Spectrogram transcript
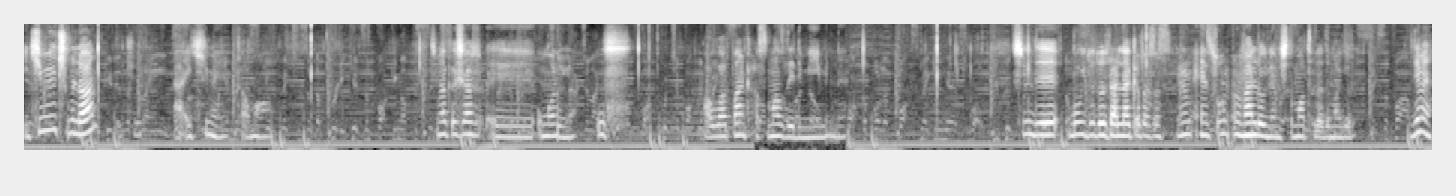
İki mi üç mü lan? Ha iki mi? Tamam. Şimdi arkadaşlar eee umarım Uf. Allah'tan kasmaz dedim yeminle. Şimdi bu videoda özellik katarsanız sevinirim. En son Ömer'le oynamıştım hatırladığıma göre. Değil mi?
